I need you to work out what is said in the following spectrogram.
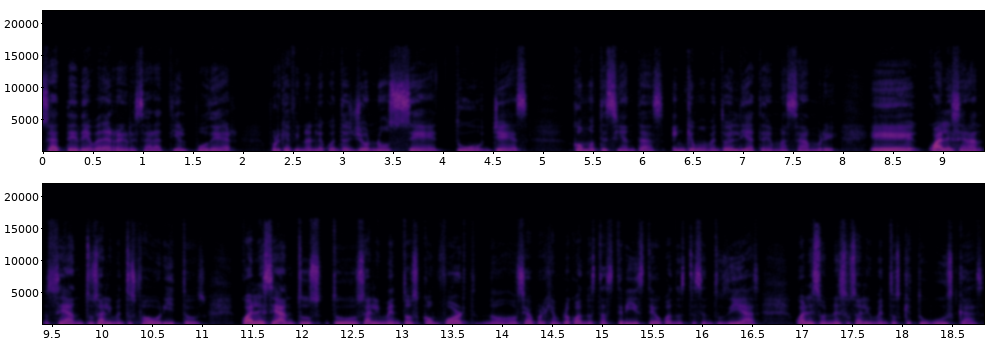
sea, te debe de regresar a ti el poder, porque a final de cuentas yo no sé, tú, Jess, cómo te sientas, en qué momento del día te dé más hambre, eh, cuáles sean, tus alimentos favoritos, cuáles sean tus, tus alimentos confort, ¿no? O sea, por ejemplo, cuando estás triste o cuando estás en tus días, cuáles son esos alimentos que tú buscas,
